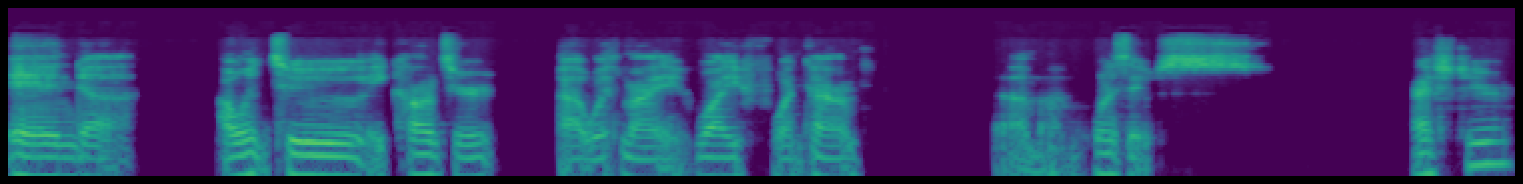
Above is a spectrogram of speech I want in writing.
and uh, I went to a concert uh, with my wife one time. Um, I want to say it was last year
